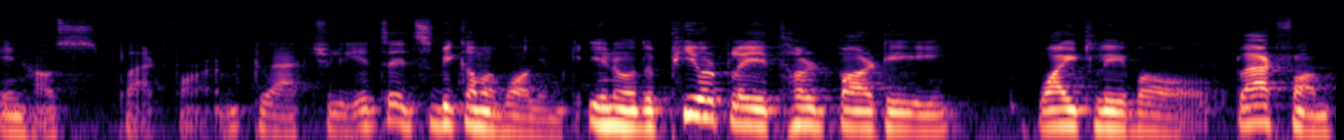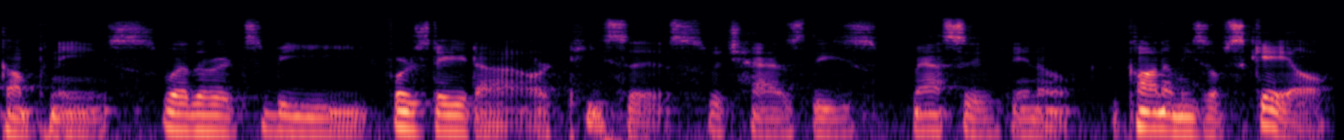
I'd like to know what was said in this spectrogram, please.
in-house platform to actually it's it's become a volume game. You know, the pure play third party white label platform companies, whether it's be First Data or TSYS, which has these massive, you know, economies of scale,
